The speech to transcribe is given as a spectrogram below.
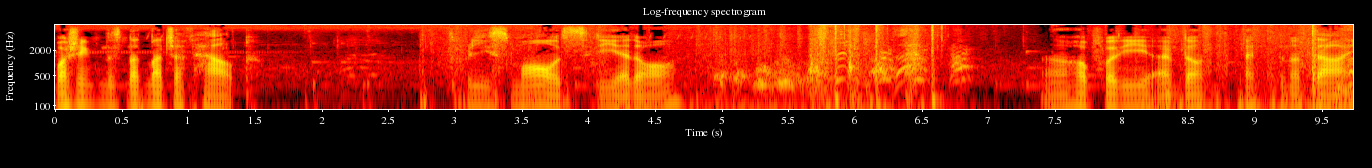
Washington is not much of help. It's really small city at all. Uh, hopefully I don't I do not die.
